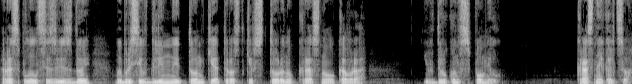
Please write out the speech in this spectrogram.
расплылся звездой, выбросив длинные тонкие отростки в сторону красного ковра. И вдруг он вспомнил. Красное кольцо.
